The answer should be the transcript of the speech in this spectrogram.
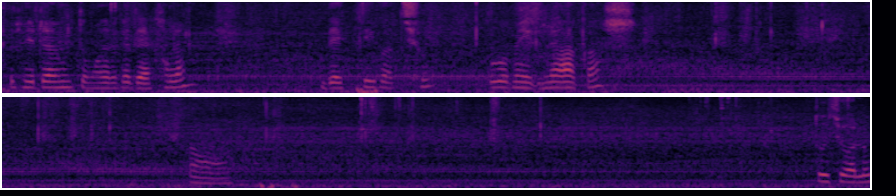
তো সেটা আমি তোমাদেরকে দেখালাম। দেখতেই পাচ্ছ। পুরো মেঘলা আকাশ। তো চলো,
